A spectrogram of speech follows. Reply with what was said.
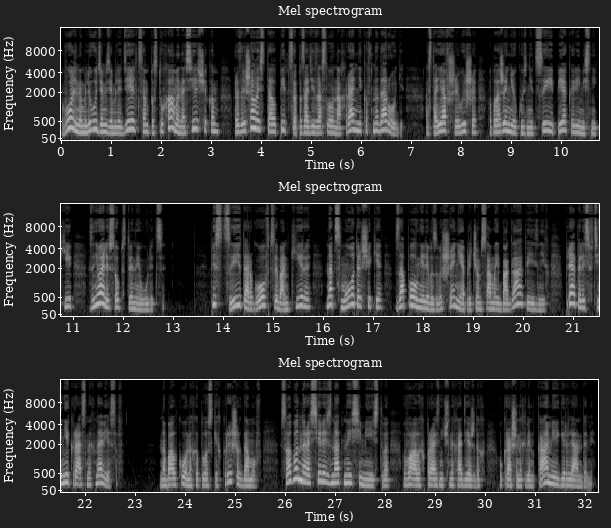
Вольным людям, земледельцам, пастухам и носильщикам разрешалось толпиться позади заслона охранников на дороге, а стоявшие выше по положению кузнецы, пекари мясники занимали собственные улицы. Песцы, торговцы, банкиры, надсмотрщики заполнили возвышения, причем самые богатые из них прятались в тени красных навесов. На балконах и плоских крышах домов свободно расселись знатные семейства в алых праздничных одеждах, украшенных венками и гирляндами.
